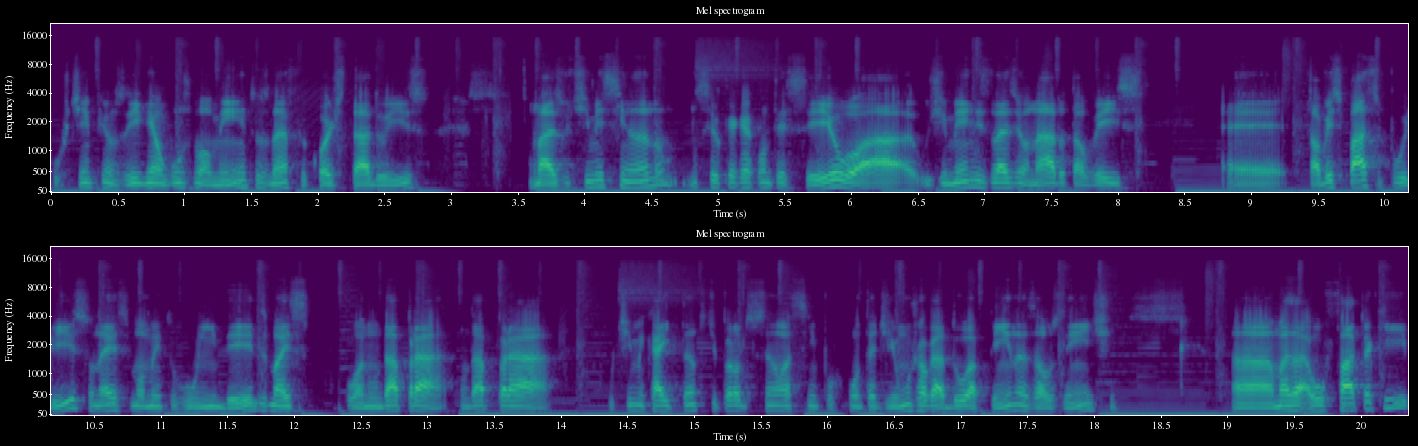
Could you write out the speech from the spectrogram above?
por, Champions League em alguns momentos, né? Foi cogitado isso. Mas o time esse ano, não sei o que, é que aconteceu, a, o Jimenez lesionado talvez é, talvez passe por isso, né? Esse momento ruim deles, mas pô, não dá para não dá para o time cair tanto de produção assim por conta de um jogador apenas ausente. Uh, mas o fato é que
